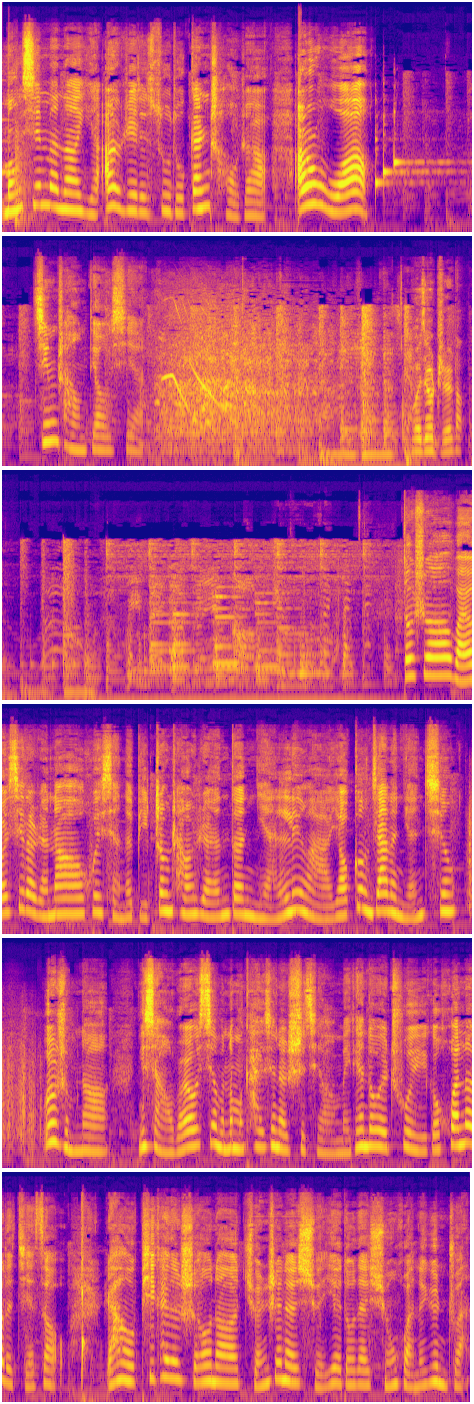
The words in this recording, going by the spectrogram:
萌新们呢以二 G 的速度干瞅着，而我经常掉线。我就知道，都说玩游戏的人呢会显得比正常人的年龄啊要更加的年轻。为什么呢？你想玩游戏嘛，那么开心的事情，每天都会处于一个欢乐的节奏，然后 PK 的时候呢，全身的血液都在循环的运转。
